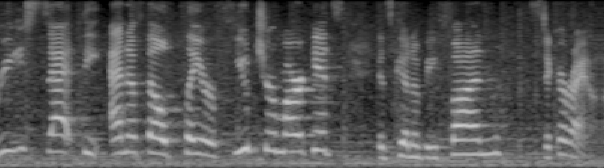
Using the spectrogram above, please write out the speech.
reset the NFL player future markets. It's going to be fun. Stick around.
